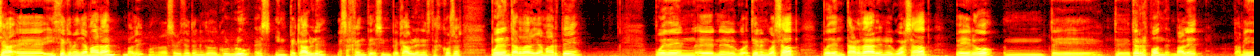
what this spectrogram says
eh, hice que me llamaran, ¿vale? Bueno, el servicio técnico de Coolblue es impecable, esa gente es impecable en estas cosas. Pueden tardar a llamarte, pueden en el, tienen WhatsApp, pueden tardar en el WhatsApp, pero mm, te, responden, ¿vale? A mí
